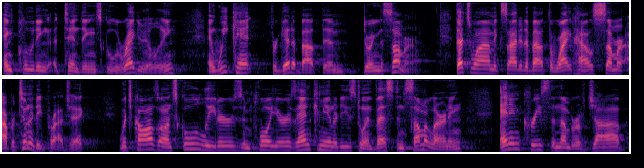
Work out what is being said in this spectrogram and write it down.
including attending school regularly, and we can't forget about them during the summer. That's why I'm excited about the White House Summer Opportunity Project, which calls on school leaders, employers, and communities to invest in summer learning and increase the number of job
